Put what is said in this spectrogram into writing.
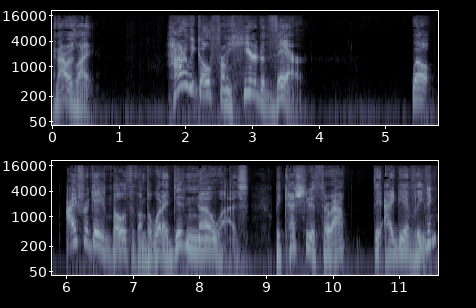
And I was like, how do we go from here to there? Well, I forgave both of them, but what I didn't know was because she would throw out the idea of leaving,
